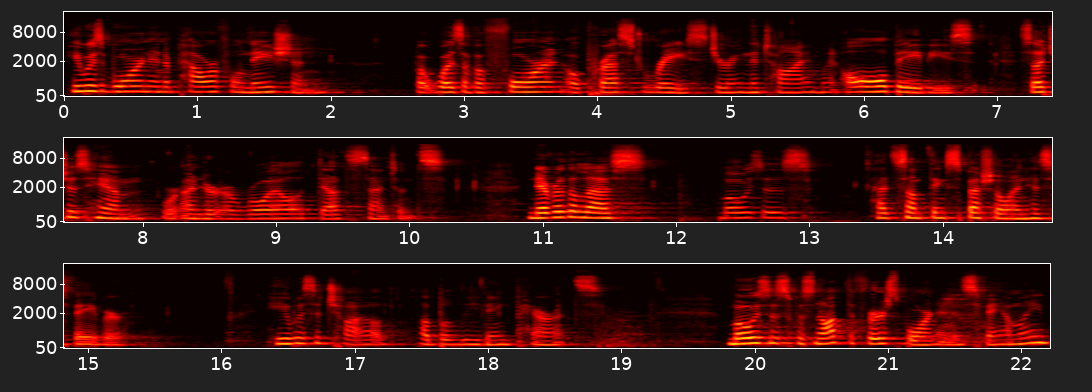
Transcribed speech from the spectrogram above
He was born in a powerful nation, but was of a foreign, oppressed race during the time when all babies, such as him, were under a royal death sentence. Nevertheless, Moses had something special in his favor. He was a child of believing parents. Moses was not the firstborn in his family.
